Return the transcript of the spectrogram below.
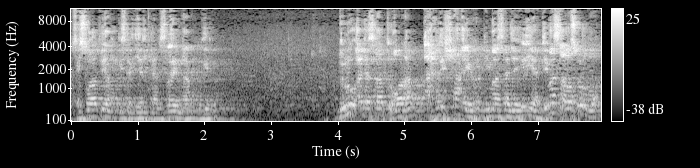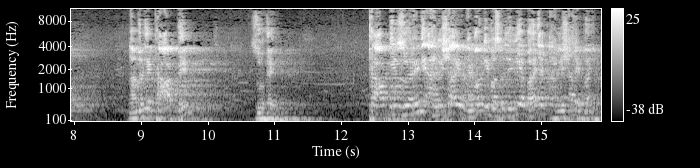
sesuatu yang bisa dijadikan selendang begitu. Dulu ada satu orang ahli syair di masa jahiliyah, di masa Rasulullah. Namanya Ka'ab bin Zuhair. Ka'ab bin Zuhair ini ahli syair. Memang di masa jahiliyah banyak ahli syair banyak.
